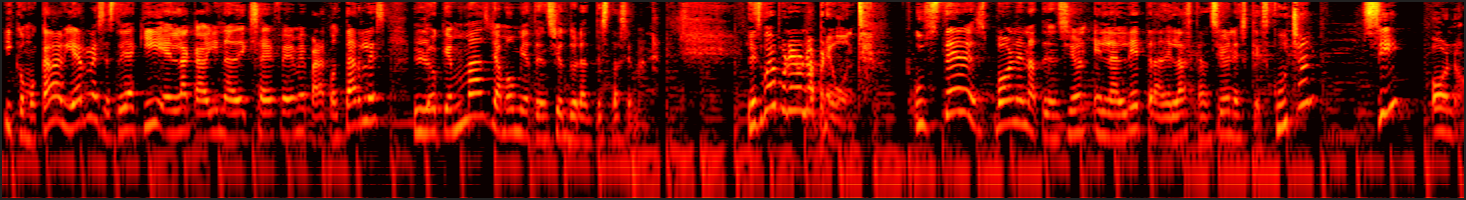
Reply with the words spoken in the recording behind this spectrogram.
Y como cada viernes estoy aquí en la cabina de XAFM para contarles lo que más llamó mi atención durante esta semana. Les voy a poner una pregunta. ¿Ustedes ponen atención en la letra de las canciones que escuchan? ¿Sí o no?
